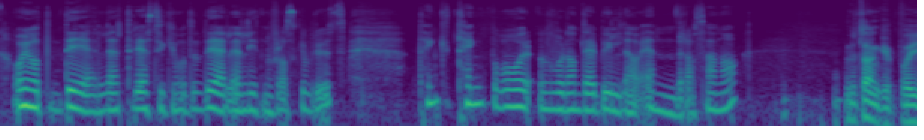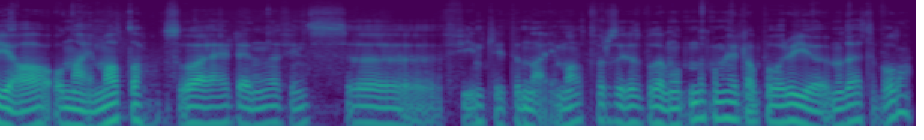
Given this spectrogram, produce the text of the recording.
Og vi måtte dele, tre stykker måtte dele en liten flaske brus. Tenk, tenk på hvor, hvordan det bildet har endra seg nå. Med tanke på ja- og nei-mat, da, så er jeg helt enig. Det fins fint lite nei-mat, for å si det på den måten. Det kommer helt an på hva du gjør med det etterpå, da.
